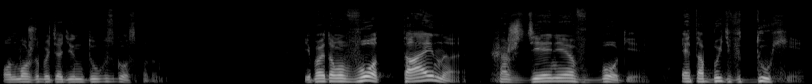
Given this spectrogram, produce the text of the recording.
он может быть один Дух с Господом. И поэтому вот тайна хождение в Боге – это быть в духе.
